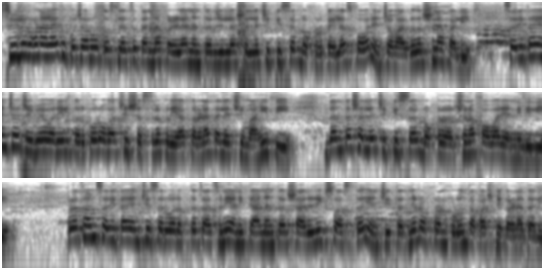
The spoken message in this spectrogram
सिव्हिल रुग्णालयात उपचार होत असल्याचं त्यांना कळल्यानंतर जिल्हा शल्यचिकित्सक डॉक्टर कैलास पवार यांच्या मार्गदर्शनाखाली सरिता यांच्या जिभेवरील कर्करोगाची शस्त्रक्रिया करण्यात आल्याची माहिती दंतशल्यचिकित्सक डॉक्टर अर्चना पवार यांनी दिली आहे प्रथम सरिता यांची सर्व रक्त चाचणी आणि त्यानंतर शारीरिक स्वास्थ्य यांची तज्ज्ञ डॉक्टरांकडून तपासणी करण्यात आली.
